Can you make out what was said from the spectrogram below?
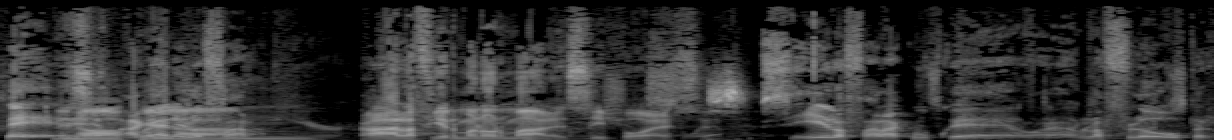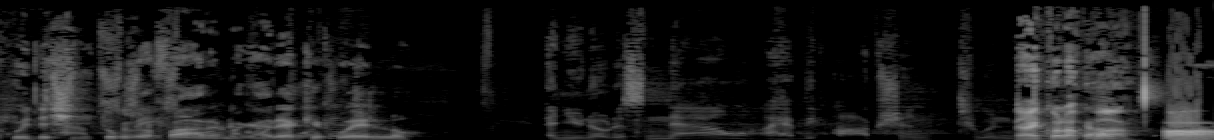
Beh, No, magari lo quella... fa. mm, Ah, la firma normale, sì, può essere. Sì, lo farà comunque, è una flow per cui decidi tu cosa fare, magari anche quello. Eccola qua. Ah,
